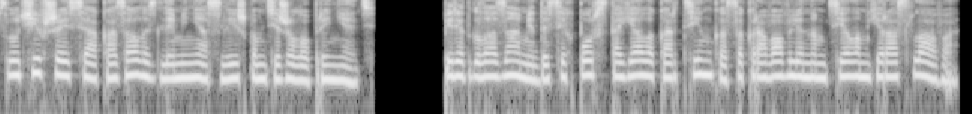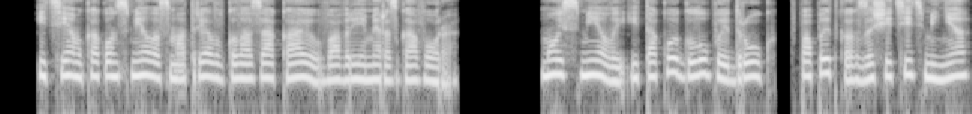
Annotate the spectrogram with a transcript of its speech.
Случившееся оказалось для меня слишком тяжело принять. Перед глазами до сих пор стояла картинка с окровавленным телом Ярослава и тем, как он смело смотрел в глаза Каю во время разговора. Мой смелый и такой глупый друг в попытках защитить меня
